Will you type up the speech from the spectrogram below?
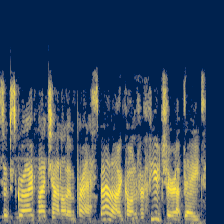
Subscribe my channel and press bell icon for future update.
